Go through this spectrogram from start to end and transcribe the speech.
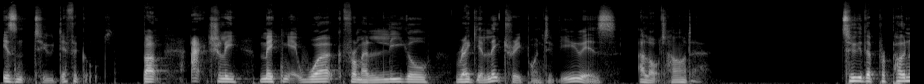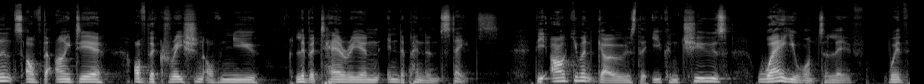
isn't too difficult, but actually making it work from a legal regulatory point of view is a lot harder. To the proponents of the idea of the creation of new libertarian independent states, the argument goes that you can choose where you want to live with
